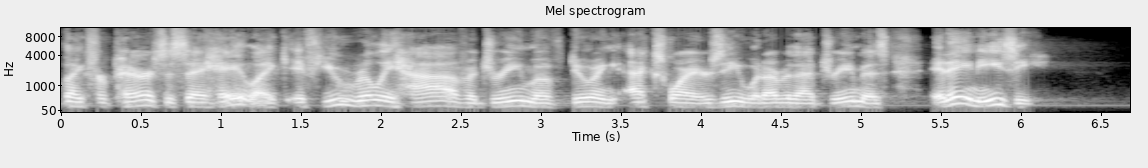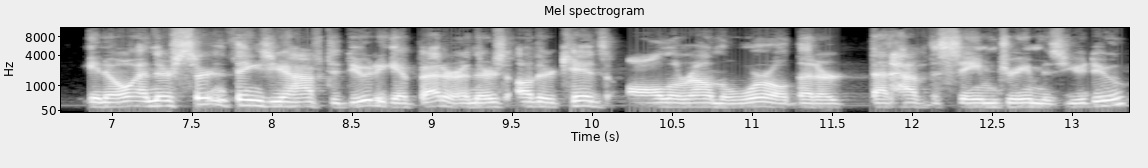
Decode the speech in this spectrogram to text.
like for parents to say, hey, like if you really have a dream of doing X, Y, or Z, whatever that dream is, it ain't easy. You know, and there's certain things you have to do to get better, and there's other kids all around the world that are that have the same dream as you do.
